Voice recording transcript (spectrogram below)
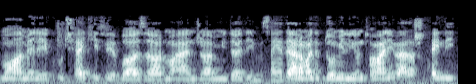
معامله کوچکی توی بازار ما انجام می‌دادیم. مثلا یه درآمد دو میلیون تومانی براش خیلی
